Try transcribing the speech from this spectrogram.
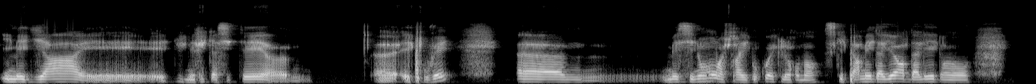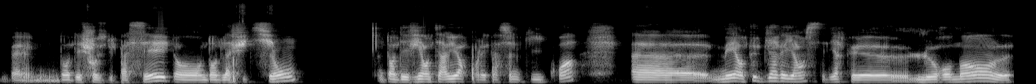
immédiats et, d'une efficacité euh, éprouvée. mais sinon, moi, je travaille beaucoup avec le roman, ce qui permet d'ailleurs d'aller dans, ben, dans des choses du passé, dans, dans de la fiction, dans des vies antérieures pour les personnes qui y croient, euh, mais en toute bienveillance, c'est-à-dire que le roman euh,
